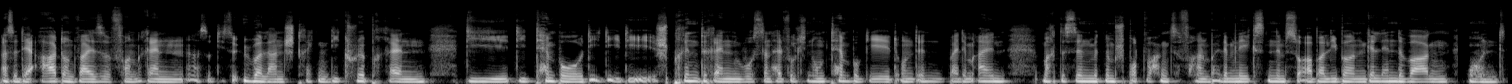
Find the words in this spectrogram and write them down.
also der Art und Weise von Rennen, also diese Überlandstrecken, die Crip-Rennen, die, die Tempo, die, die, die Sprintrennen, wo es dann halt wirklich nur um Tempo geht und in, bei dem einen macht es Sinn, mit einem Sportwagen zu fahren, bei dem nächsten nimmst du aber lieber einen Geländewagen und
